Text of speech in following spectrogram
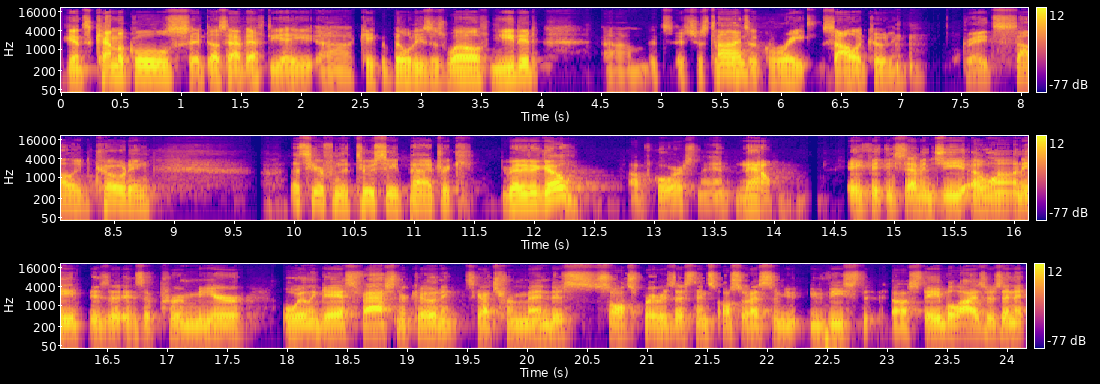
against chemicals. It does have FDA uh, capabilities as well if needed. Um, it's it's just a, it's a great solid coating. Great, solid coating. Let's hear from the two seed, Patrick. You ready to go? Of course, man. Now. 857G018 is a, is a premier oil and gas fastener coating. It's got tremendous salt spray resistance, also has some UV st- uh, stabilizers in it,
